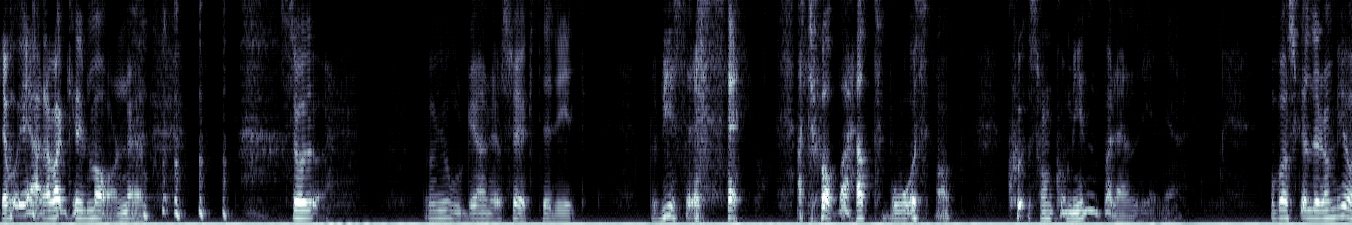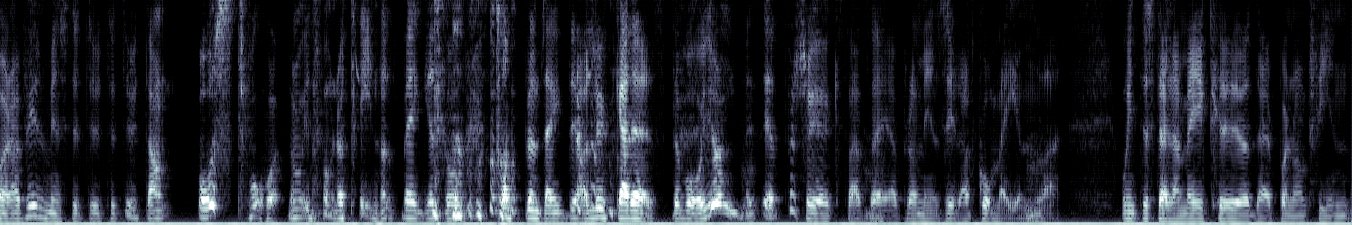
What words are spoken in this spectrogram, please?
Det var jävla vad kul med Arne. Så då gjorde jag det och sökte dit. Då visade det sig att det var bara två som, som kom in på den linjen. Och vad skulle de göra, Filminstitutet, utan oss två. De var ju tvungna att ta in oss bägge två. Toppen tänkte jag, lyckades. Det var ju ett försök så att säga från min sida att komma in. Va? Och inte ställa mig i kö där på någon fin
